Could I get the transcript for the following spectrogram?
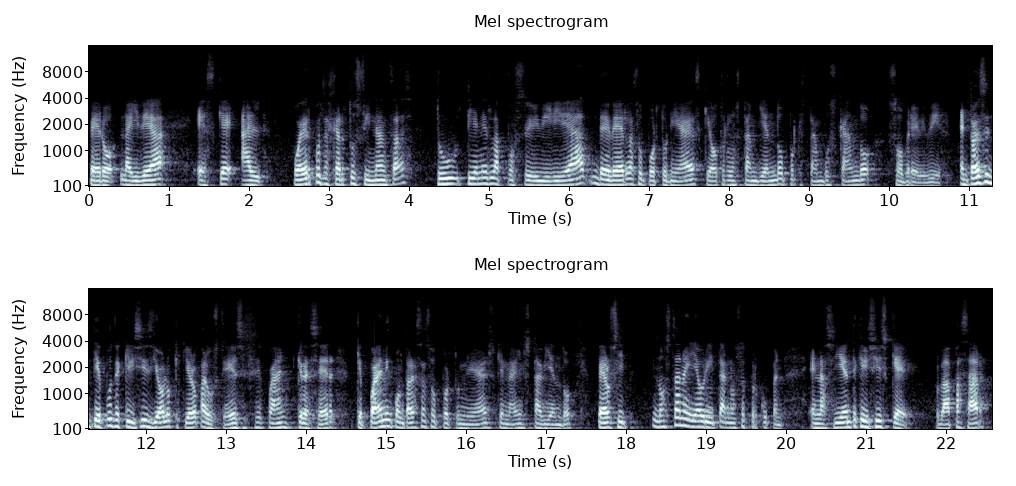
pero la idea es que al poder proteger tus finanzas, tú tienes la posibilidad de ver las oportunidades que otros no están viendo porque están buscando sobrevivir. Entonces en tiempos de crisis yo lo que quiero para ustedes es que puedan crecer, que puedan encontrar esas oportunidades que nadie está viendo, pero si no están ahí ahorita, no se preocupen. En la siguiente crisis que va a pasar,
